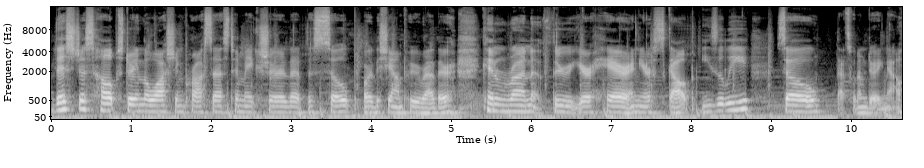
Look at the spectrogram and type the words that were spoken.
This just helps during the washing process to make sure that the soap, or the shampoo rather, can run through your hair and your scalp easily. So that's what I'm doing now.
